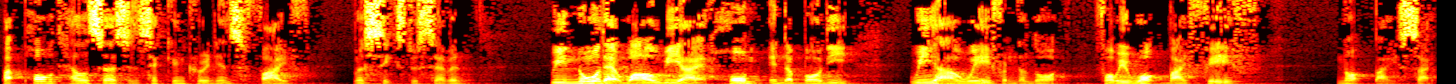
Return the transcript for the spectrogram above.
But Paul tells us in 2 Corinthians 5, verse 6 to 7. We know that while we are at home in the body, we are away from the Lord, for we walk by faith, not by sight.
